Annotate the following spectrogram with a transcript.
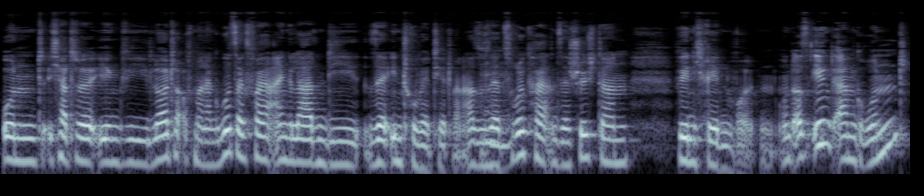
und ich hatte irgendwie Leute auf meiner Geburtstagsfeier eingeladen, die sehr introvertiert waren, also sehr mhm. zurückhaltend, sehr schüchtern, wenig reden wollten. Und aus irgendeinem Grund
